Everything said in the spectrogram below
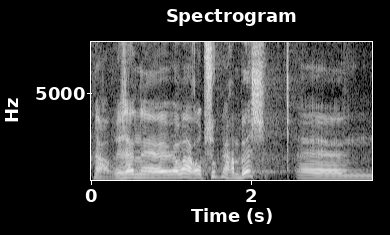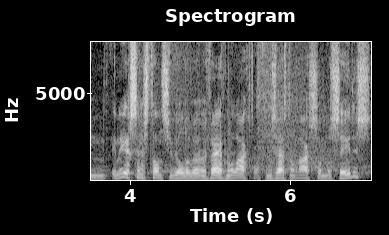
Nou, we, zijn, we waren op zoek naar een bus. Uh, in eerste instantie wilden we een 508 of een 608 zo'n Mercedes.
